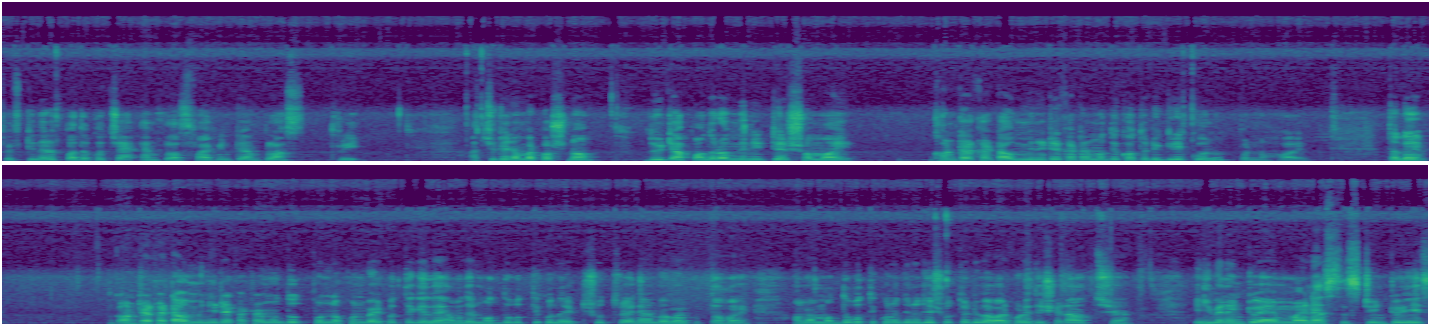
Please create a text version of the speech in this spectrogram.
ফিফটিনের উৎপাদক হচ্ছে M plus five into M plus three আটষট্টি নম্বর প্রশ্ন, দুইটা পনেরো মিনিটের সময় ঘণ্টার কাটা ও মিনিটের কাটার মধ্যে কত ডিগ্রি কোণ উৎপন্ন হয়? তাহলে ঘণ্টার কাটা ও মিনিটের কাটার মধ্যে উৎপন্ন কোণ বের করতে গেলে আমাদের মধ্যবর্তী কোণের একটি সূত্র এখানে ব্যবহার করতে হয়। আমরা মধ্যবর্তী কোণের জন্য যে সূত্রটি ব্যবহার করেছি সেটা হচ্ছে eleven into M minus sixteen two H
